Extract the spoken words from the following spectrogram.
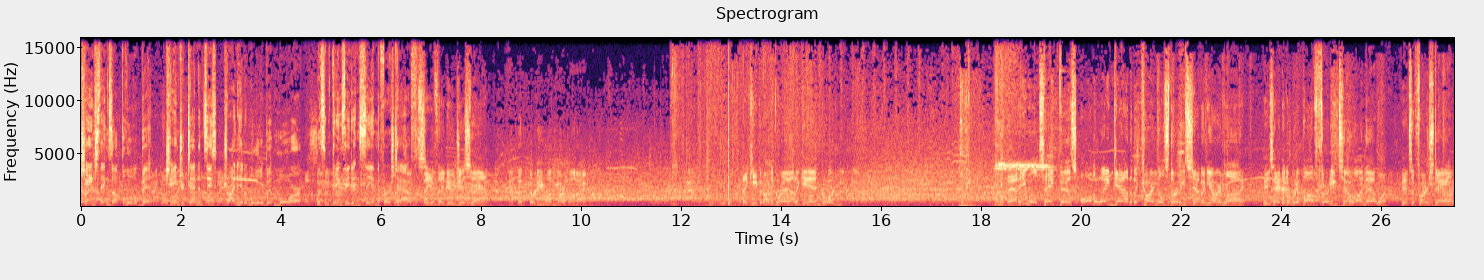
change things up a little bit. Change your tendencies, try and hit them a little bit more with some things they didn't see in the first half. See if they do just that. At the 31-yard line. They keep it on the ground. Again, Gordon. And he will take this all the way down to the Cardinals' 37-yard line. He's able to rip off 32 on that one. It's a first down.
